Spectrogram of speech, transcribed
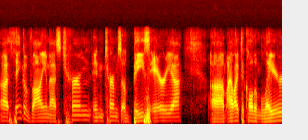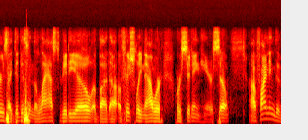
uh, think of volume as term in terms of base area. Um, I like to call them layers. I did this in the last video, but uh, officially now we're, we're sitting here. So uh, finding the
